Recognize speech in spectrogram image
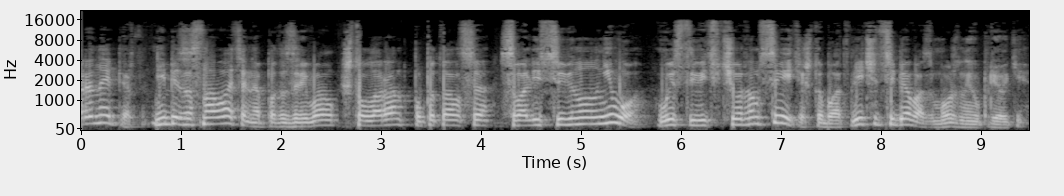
Арнеперт небезосновательно подозревал, что Лорант попытался свалить всю вину на него, выставить в черном свете, чтобы отвлечь от себя возможные упреки.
